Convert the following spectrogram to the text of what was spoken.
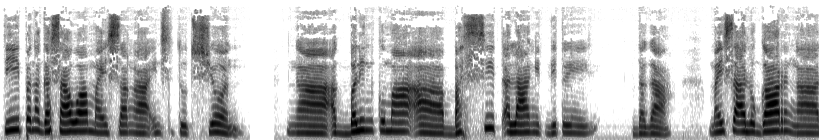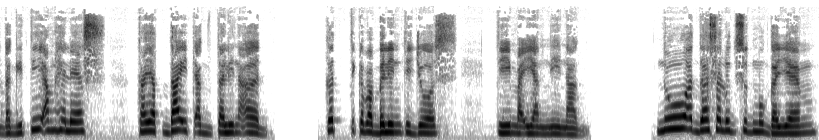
Ti panagasawa may nga institusyon nga agbalin kuma uh, basit a langit dito daga. May sa lugar nga dagiti angheles kayat da iti agtalinaad. Kat ti kababalin ti Diyos ti maiyan ninag. No, adda sa mo gayem,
